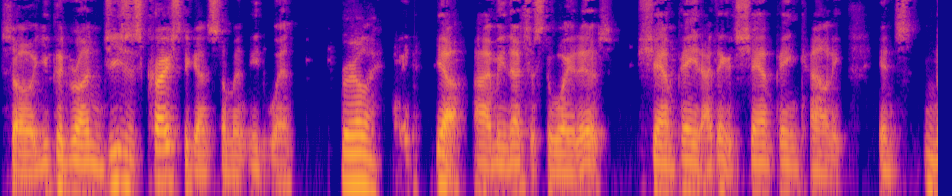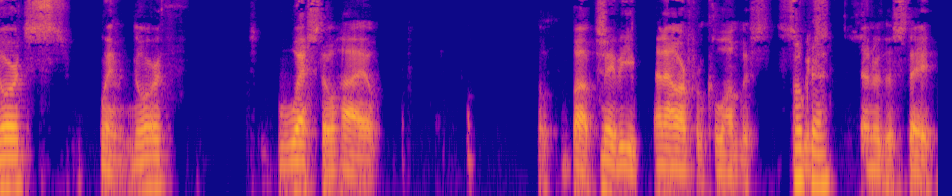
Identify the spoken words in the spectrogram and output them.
So you could run Jesus Christ against him and he'd win. Really? Yeah. I mean, that's just the way it is. Champaign, I think it's Champaign County in north, when, northwest Ohio, about maybe an hour from Columbus, okay. center of the state.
